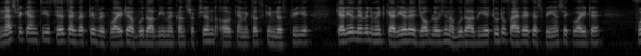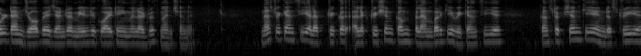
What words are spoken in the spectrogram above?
Next vacancy sales executive required है अबू धाबी में कंस्ट्रक्शन और केमिकल्स की इंडस्ट्री है। कैरियर लेवल मिड कैरियर है जॉब लोकेशन अबू धाबी है टू टू फाइव ईयर का एक्सपीरियंस रिक्वायर्ड है। फुल टाइम जॉब है जेंडर मेल रिक्वायर्ड है ईमेल एड्रेस मेंशन है। Next vacancy electrical electrician cum plumber की वैकेंसी है कंस्ट्रक्शन की इंडस्ट्री है।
